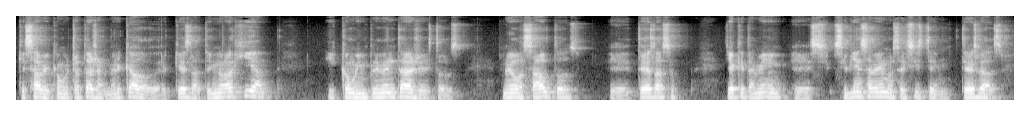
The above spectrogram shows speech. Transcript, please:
que sabe cómo tratar el mercado de lo que es la tecnología y cómo implementar estos nuevos autos. Eh, Tesla, ya que también, eh, si bien sabemos, existen Teslas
